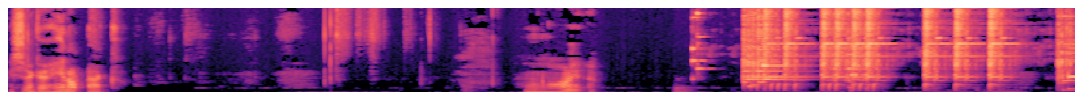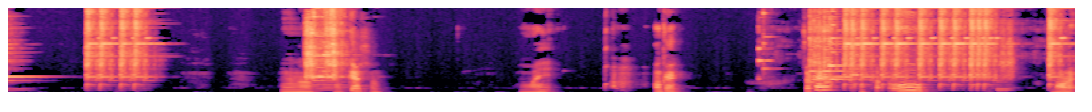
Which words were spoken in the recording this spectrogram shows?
Ik zeg er heen op ek. Alright. No, I guess so. Wait. Okay. It's okay. Uh. Oh. Alright.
